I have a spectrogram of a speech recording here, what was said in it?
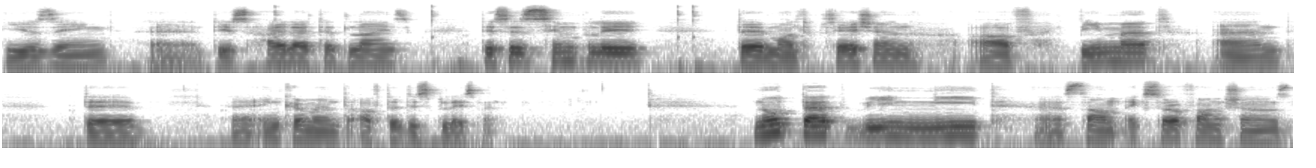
using uh, these highlighted lines. This is simply the multiplication of BMAT and the uh, increment of the displacement. Note that we need uh, some extra functions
